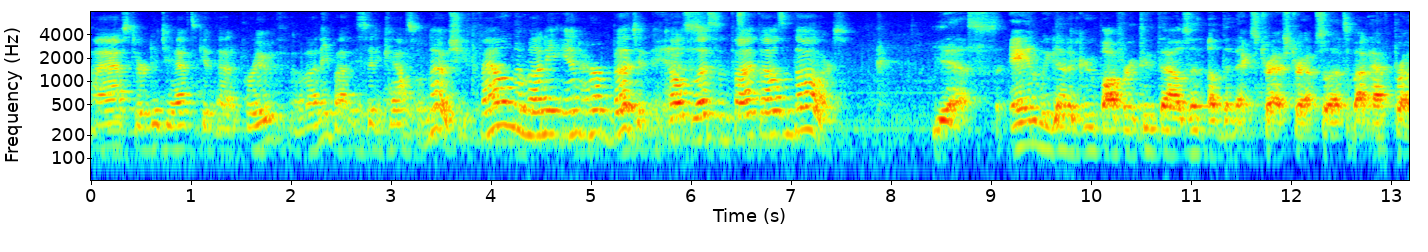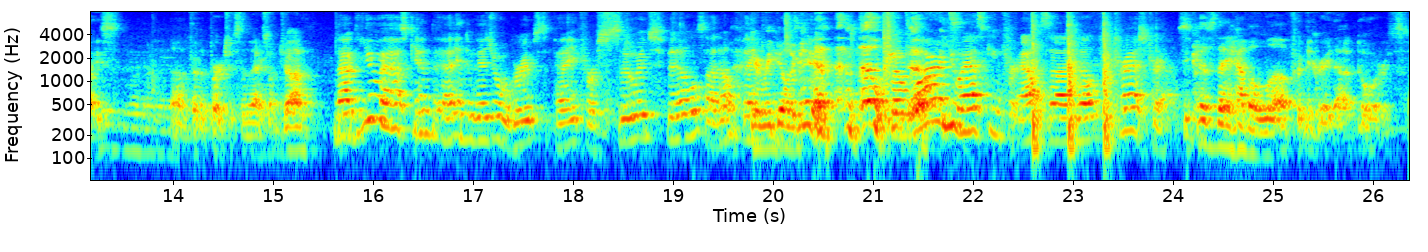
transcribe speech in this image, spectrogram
I asked her, did you have to get that approved of anybody, city council? No, she found the money in her budget. It cost less than five thousand dollars. Yes, and we got a group offering two thousand of the next trash trap, so that's about half price for the purchase of the next one. John, Now, do you ask in- uh, individual groups to pay for sewage spills? I don't think here we go again. no, So why are you asking for outside help for trash traps? Because they have a love for the great outdoors.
